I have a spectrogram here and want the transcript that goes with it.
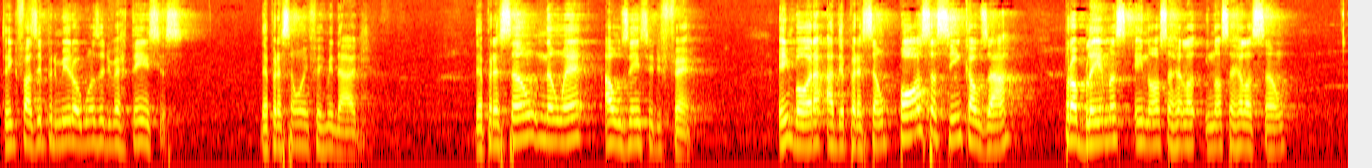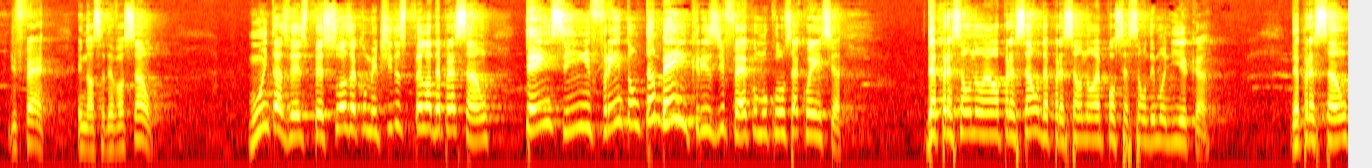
Tenho que fazer primeiro algumas advertências. Depressão é uma enfermidade. Depressão não é ausência de fé. Embora a depressão possa sim causar problemas em nossa, em nossa relação de fé, em nossa devoção. Muitas vezes, pessoas acometidas pela depressão têm sim, enfrentam também crise de fé como consequência. Depressão não é uma pressão, depressão não é possessão demoníaca. Depressão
